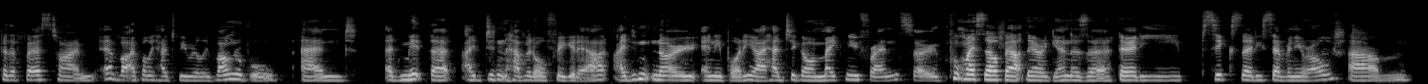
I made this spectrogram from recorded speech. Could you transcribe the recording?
for the first time ever, I probably had to be really vulnerable and admit that I didn't have it all figured out. I didn't know anybody. I had to go and make new friends. So put myself out there again as a 36, 37 year old. Um,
